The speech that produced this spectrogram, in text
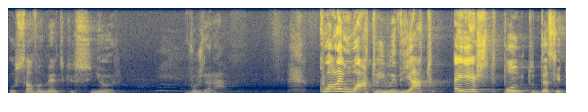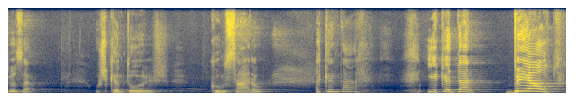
o salvamento que o Senhor vos dará. Qual é o ato imediato a este ponto da situação. Os cantores começaram a cantar. E a cantar bem alto.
